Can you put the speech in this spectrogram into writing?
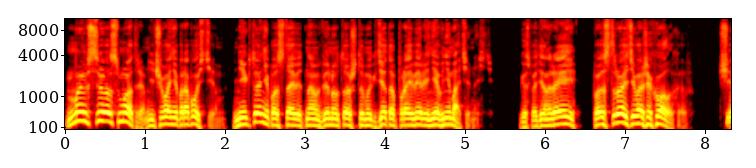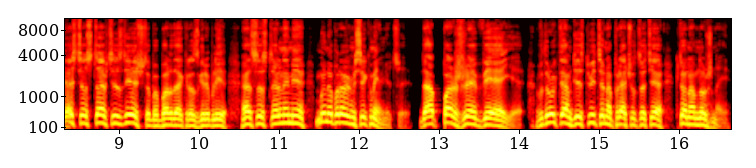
Мы все осмотрим, ничего не пропустим. Никто не поставит нам в вину то, что мы где-то проявили невнимательность. Господин Рэй, постройте ваших олухов. Часть оставьте здесь, чтобы бардак разгребли, а с остальными мы направимся к мельнице. Да поживее! Вдруг там действительно прячутся те, кто нам нужны.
